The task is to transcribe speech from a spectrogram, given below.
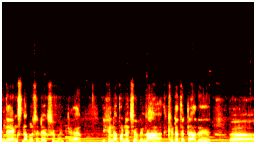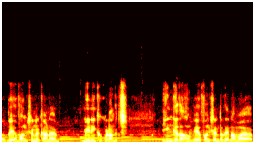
இந்த யங்ஸ் டபுள்சிடி எக்ஸ்பெரிமெண்ட்டு என்ன பண்ணுச்சு அப்படின்னா கிட்டத்தட்ட அது வேவ் ஃபங்க்ஷனுக்கான மீனிங்க்கு கொண்டாந்துச்சு இங்கே தான் வேவ் ஃபங்க்ஷன்றதே நம்ம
